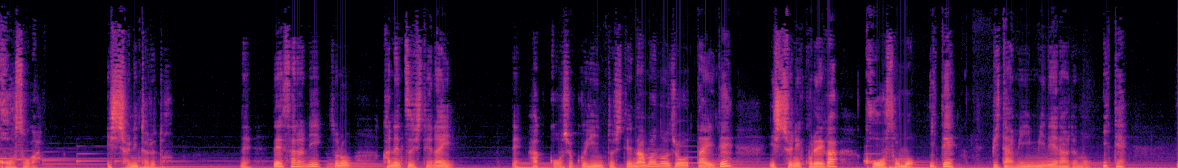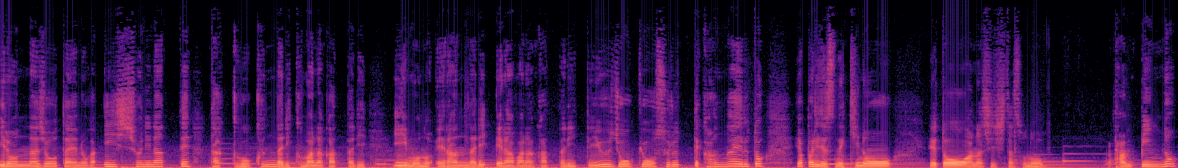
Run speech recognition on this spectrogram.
酵素が一緒に取ると。ね、でさらにその加熱してない、ね、発酵食品として生の状態で一緒にこれが酵素もいてビタミンミネラルもいていろんな状態のが一緒になってタッグを組んだり組まなかったりいいものを選んだり選ばなかったりっていう状況をするって考えるとやっぱりですね昨日、えっと、お話ししたその単品の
